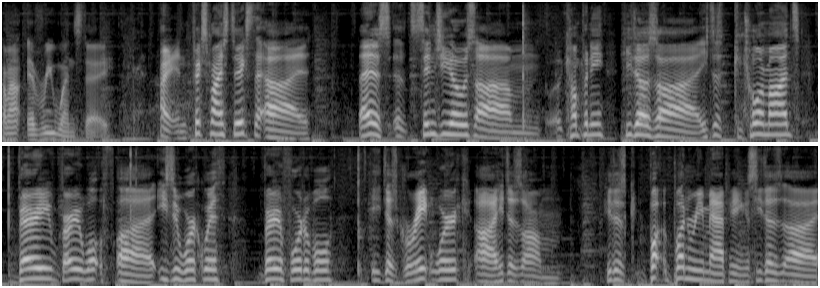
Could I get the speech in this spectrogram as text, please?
Come out every Wednesday. All right, and Fix My Sticks. Uh, that is Singio's um, company. He does uh, he does controller mods. Very very well uh, easy to work with. Very affordable. He does great work. Uh, he does um he does bu- button remappings. He does uh,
